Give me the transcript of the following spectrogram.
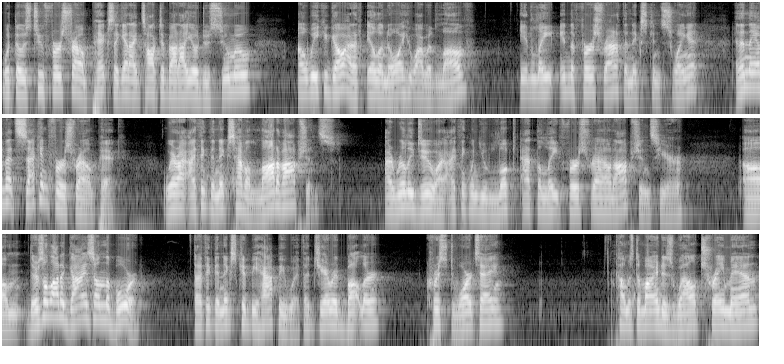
with those two first round picks. Again, I talked about Ayo Dosunmu a week ago out of Illinois, who I would love in late in the first round if the Knicks can swing it. And then they have that second first round pick where I, I think the Knicks have a lot of options. I really do. I, I think when you look at the late first round options here, um, there's a lot of guys on the board that I think the Knicks could be happy with. A Jared Butler, Chris Duarte comes to mind as well. Tre Mann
